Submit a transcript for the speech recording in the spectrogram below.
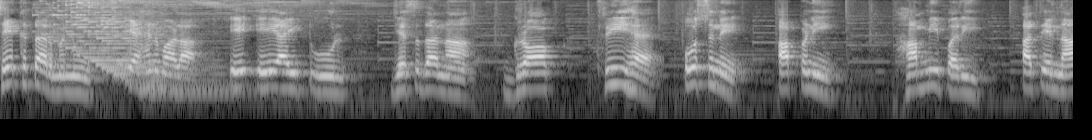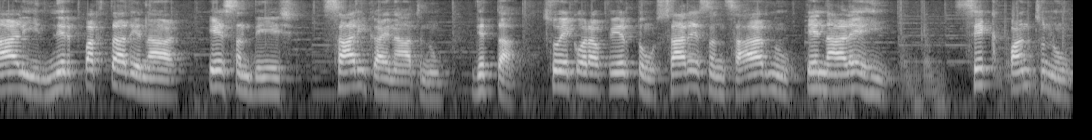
ਸਿੱਖ ਧਰਮ ਨੂੰ ਕਹਿਣ ਵਾਲਾ ਇਹ AI ਟੂਲ ਜਿਸ ਦਾ ਨਾਮ ਗ੍ਰੋਕ 3 ਹੈ ਉਸ ਨੇ ਆਪਣੀ ਹਾਮੀ ਭਰੀ ਅਤੇ ਨਾਲ ਹੀ ਨਿਰਪੱਖਤਾ ਦੇ ਨਾਲ ਇਹ ਸੰਦੇਸ਼ ਸਾਰੀ ਕਾਇਨਾਤ ਨੂੰ ਦਿੱਤਾ। ਸੋ ਇੱਕ ਵਾਰ ਫੇਰ ਤੋਂ ਸਾਰੇ ਸੰਸਾਰ ਨੂੰ ਤੇ ਨਾਲੇ ਹੀ ਸਿੱਖ ਪੰਥ ਨੂੰ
